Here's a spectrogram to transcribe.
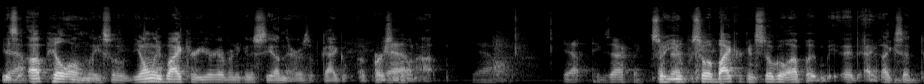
Is yeah. uphill only, so the only biker you're ever gonna see on there is a guy, a person Yeah. going up. Yeah, exactly. So you, so a biker can still go up, but, and, and like I said,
